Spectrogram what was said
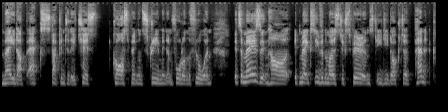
made up axe stuck into their chest, gasping and screaming and fall on the floor. And it's amazing how it makes even the most experienced ED doctor panic.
